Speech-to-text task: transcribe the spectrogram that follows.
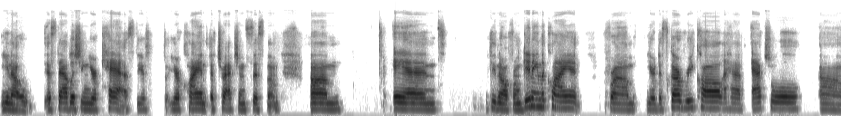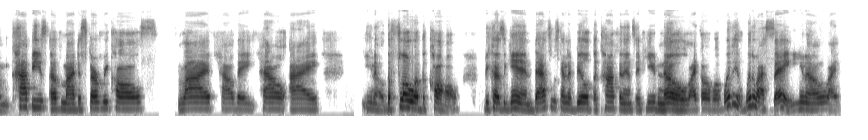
you know, establishing your cast, your, your client attraction system. Um, and, you know, from getting the client, from your discovery call, I have actual um, copies of my discovery calls live, how they, how I, you know, the flow of the call because again that's what's going to build the confidence if you know like oh well what do, what do i say? You know like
